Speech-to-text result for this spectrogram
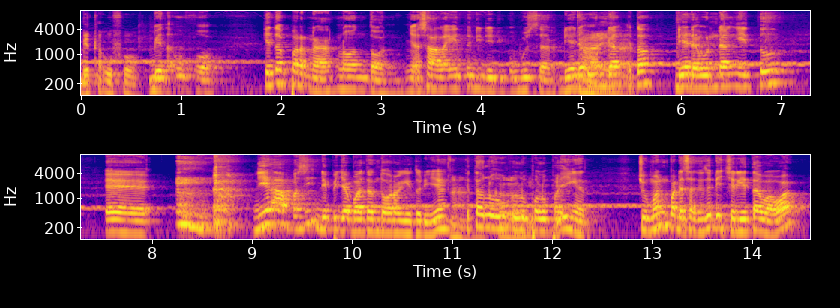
Beta UFO. Beta UFO kita pernah nonton nyak salah itu di Deddy Kobuser dia ada ah, undang iya. itu dia ada undang itu eh dia apa sih DP jabatan tuh orang itu dia nah, kita lu, lupa lupa ingat cuman pada saat itu dia cerita bahwa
